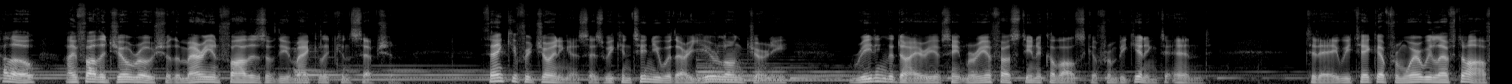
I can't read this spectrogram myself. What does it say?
Hello, I'm Father Joe Roesch of the Marian Fathers of the Immaculate Conception. Thank you for joining us as we continue with our year long journey reading the diary of St. Maria Faustina Kowalska from beginning to end. Today we take up from where we left off,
